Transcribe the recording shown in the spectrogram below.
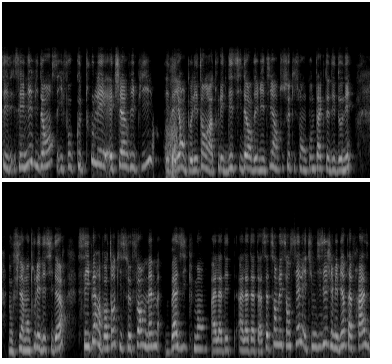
c'est une évidence. Il faut que tous les HRVP, et d'ailleurs, on peut l'étendre à tous les décideurs des métiers, hein, tous ceux qui sont en contact des données, donc finalement tous les décideurs, c'est hyper important qu'ils se forment même basiquement à la, à la data. Ça te semble essentiel et tu me disais, j'aimais bien ta phrase,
